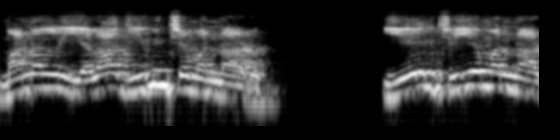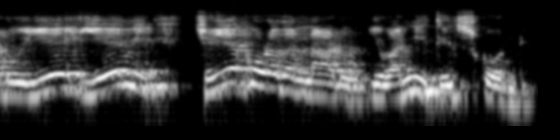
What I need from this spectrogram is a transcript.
మనల్ని ఎలా జీవించమన్నాడు? ఏం చెయ్యమన్నాడు? ఏ ఏమి చెయ్యకూడదన్నాడు? ఇవన్నీ తెలుసుకోండి.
